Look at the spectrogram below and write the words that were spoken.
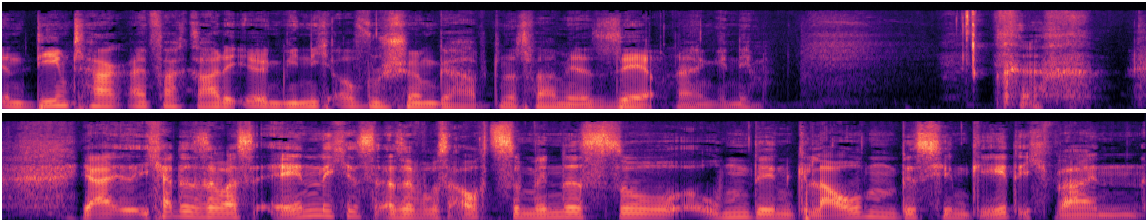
an dem Tag einfach gerade irgendwie nicht auf dem Schirm gehabt und das war mir sehr unangenehm. Ja, ich hatte sowas ähnliches, also wo es auch zumindest so um den Glauben ein bisschen geht. Ich war in,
